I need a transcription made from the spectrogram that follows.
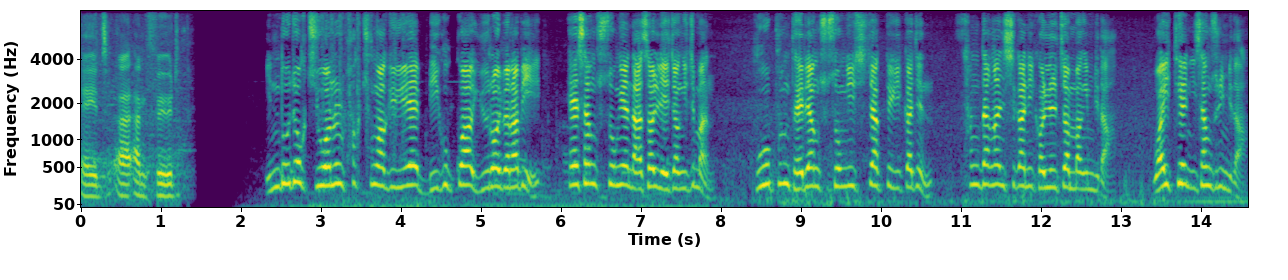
aid uh, and food. 인도적 지원을 확충하기 위해 미국과 유럽연합이 해상 수송에 나설 예정이지만 구호품 대량 수송이 시작되기까진 상당한 시간이 걸릴 전망입니다. YTN 이상순입니다.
